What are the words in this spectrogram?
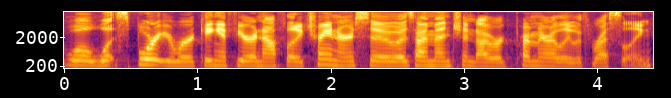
well, what sport you're working if you're an athletic trainer. So, as I mentioned, I work primarily with wrestling.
